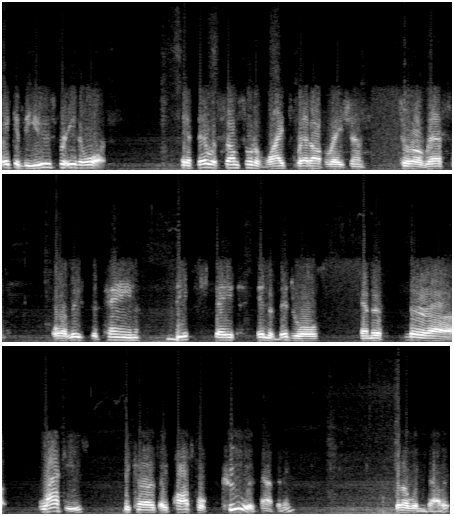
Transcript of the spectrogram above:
it could be used for either or. If there was some sort of widespread operation to arrest or at least detain deep state individuals and their their uh, lackeys because a possible coup is happening, then I wouldn't doubt it.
